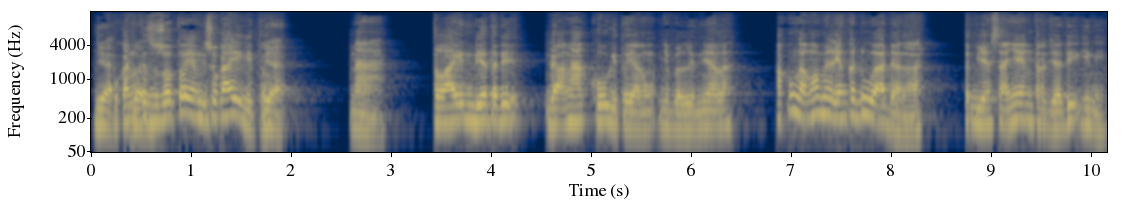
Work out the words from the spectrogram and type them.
Ya, Bukan ke betul. sesuatu yang disukai gitu. Ya. Nah, selain dia tadi nggak ngaku gitu yang nyebelinnya lah. Aku nggak ngomel. Yang kedua adalah biasanya yang terjadi gini.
